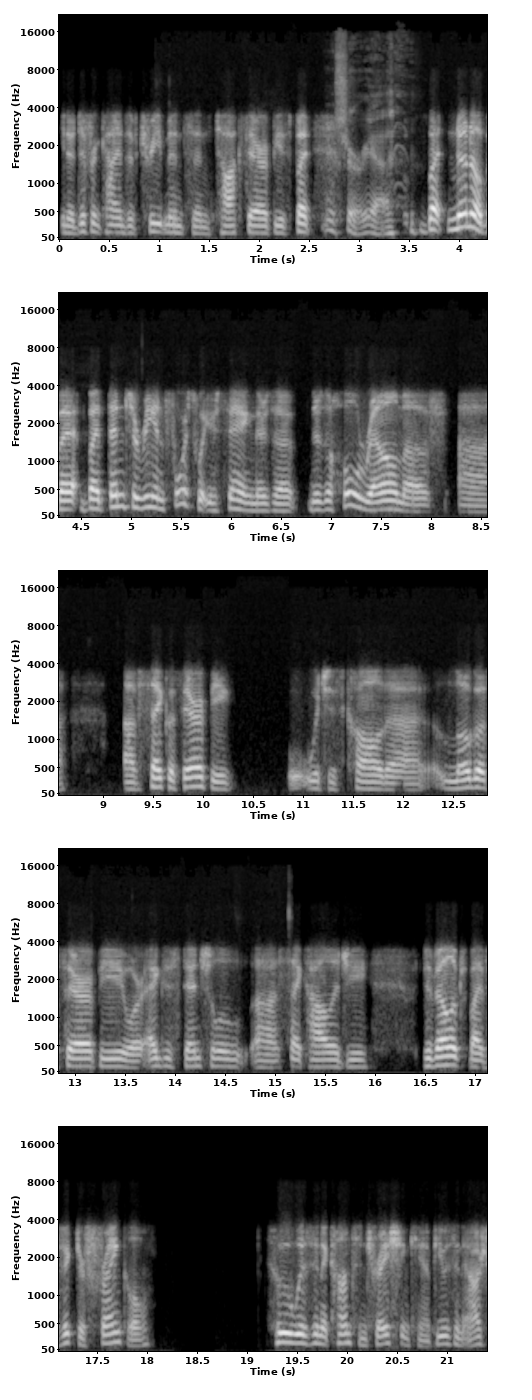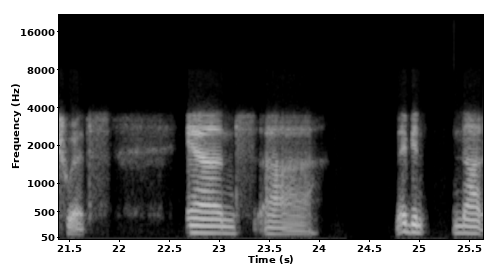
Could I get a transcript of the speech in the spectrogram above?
you know different kinds of treatments and talk therapies. But well, sure, yeah. but no, no. But but then to reinforce what you're saying, there's a there's a whole realm of uh, of psychotherapy which is called uh, logotherapy or existential uh, psychology, developed by Viktor Frankl, who was in a concentration camp. He was in Auschwitz, and uh, maybe not,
